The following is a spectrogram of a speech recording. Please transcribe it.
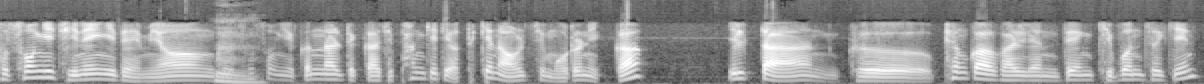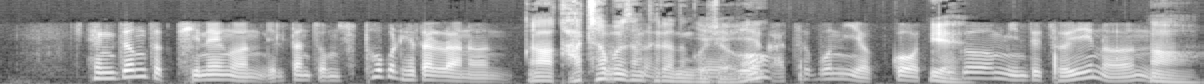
소송이 진행이 되면 그 음. 소송이 끝날 때까지 판결이 어떻게 나올지 모르니까 일단 그 평가와 관련된 기본적인 행정적 진행은 일단 좀 스톱을 해달라는 아, 가처분 그 상태라는 거죠. 예, 예, 가처분이었고 예. 지금 이제 저희는 어.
